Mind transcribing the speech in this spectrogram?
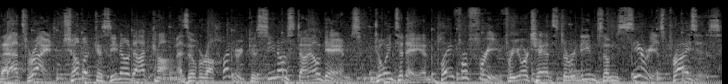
That's right. ChumbaCasino.com has over 100 casino style games. Join today and play for free for your chance to redeem some serious prizes.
